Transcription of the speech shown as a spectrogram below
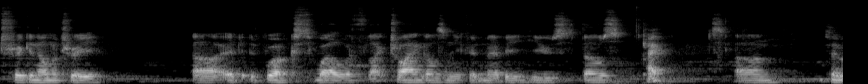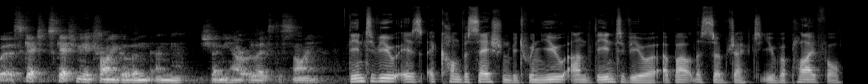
trigonometry, uh, it, it works well with like triangles, and you could maybe use those. Okay. Um, So uh, sketch sketch me a triangle and, and show me how it relates to sine. The interview is a conversation between you and the interviewer about the subject you've applied for.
